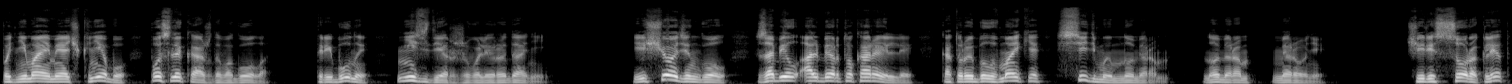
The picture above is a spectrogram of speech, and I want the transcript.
поднимая мяч к небу после каждого гола. Трибуны не сдерживали рыданий. Еще один гол забил Альберто Карелли, который был в майке с седьмым номером, номером Мерони. Через 40 лет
